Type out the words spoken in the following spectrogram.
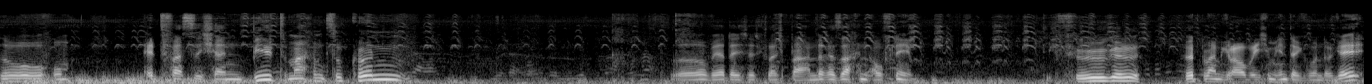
So, um etwas sich ein Bild machen zu können. So werde ich jetzt gleich ein paar andere Sachen aufnehmen. Die Vögel hört man, glaube ich, im Hintergrund, okay?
